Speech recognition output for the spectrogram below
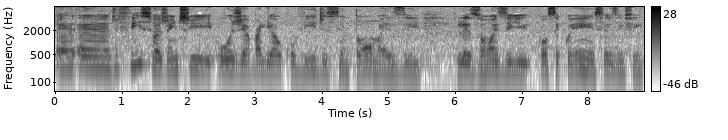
É, é, difícil a gente hoje avaliar o Covid, sintomas e lesões e consequências, enfim,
